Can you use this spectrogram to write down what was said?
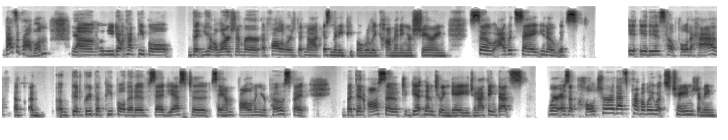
that's a problem. Yeah. um, when you don't have people that you have a large number of followers but not as many people really commenting or sharing. So i would say you know it's it, it is helpful to have a, a, a good group of people that have said yes to say i'm following your post but but then also to get them to engage. And i think that's where as a culture that's probably what's changed. I mean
